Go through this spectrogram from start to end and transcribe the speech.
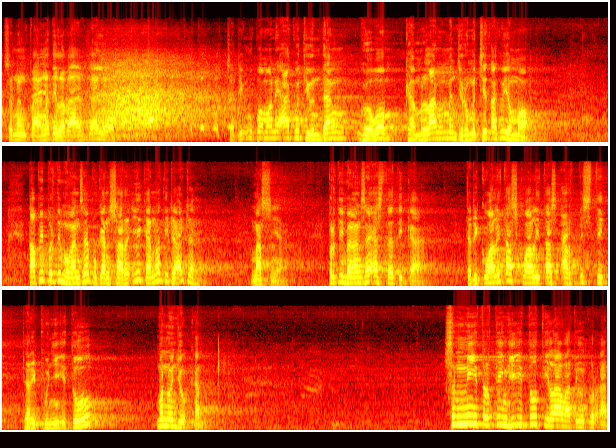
Seneng banget lho Pak saya jadi upamane aku diundang nggawa gamelan menjuru masjid aku ya mau. Tapi pertimbangan saya bukan syar'i karena tidak ada nasnya Pertimbangan saya estetika. Dari kualitas-kualitas artistik dari bunyi itu menunjukkan seni tertinggi itu tilawatil Quran.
